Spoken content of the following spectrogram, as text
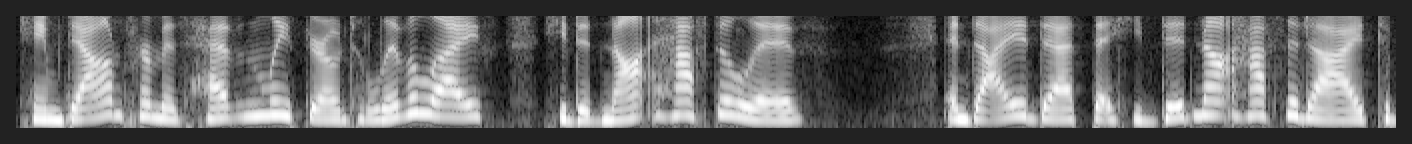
came down from his heavenly throne to live a life he did not have to live and die a death that he did not have to die to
